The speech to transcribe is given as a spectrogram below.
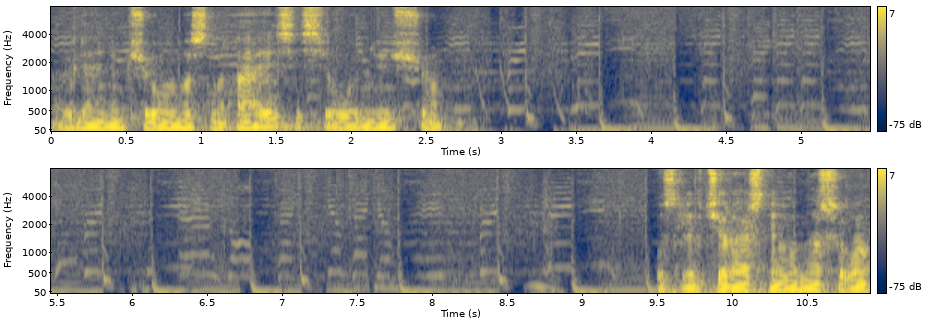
Глянем, что у нас на Айсе сегодня еще. после вчерашнего нашего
